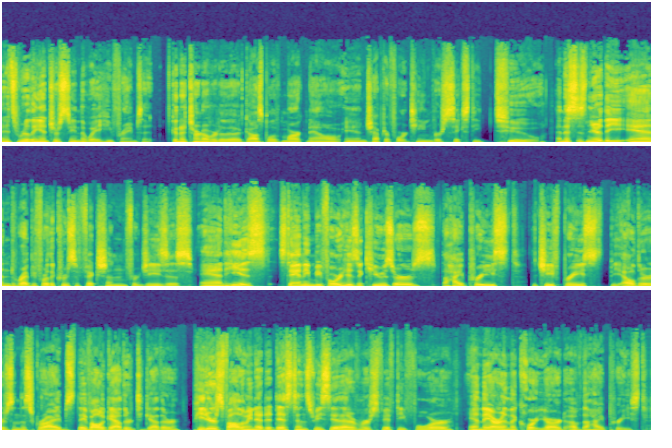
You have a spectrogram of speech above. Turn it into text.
And it's really interesting the way he frames it going to turn over to the Gospel of Mark now in chapter 14, verse 62. And this is near the end, right before the crucifixion for Jesus. And he is standing before his accusers, the high priest, the chief priests, the elders, and the scribes, they've all gathered together. Peter's following at a distance. We see that in verse 54. And they are in the courtyard of the high priest.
